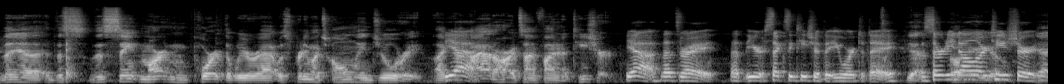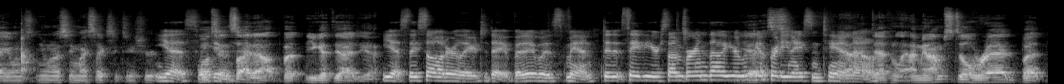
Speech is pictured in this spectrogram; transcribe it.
The uh, this this St. Martin port that we were at was pretty much only jewelry. Like Yeah. I, I had a hard time finding a T-shirt. Yeah, that's right. That, your sexy t-shirt that you wore today. Yes, The thirty Oh, dollar go. t-shirt. Yeah, you want to you want to see my sexy T-shirt? Yes, Well, we it's do. inside out, but you get the idea. Yes, they saw it earlier today, but it was man. Did it save you your sunburn though? You're looking Yes. pretty nice and tan yeah, now. definitely. I mean, I'm still red, but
